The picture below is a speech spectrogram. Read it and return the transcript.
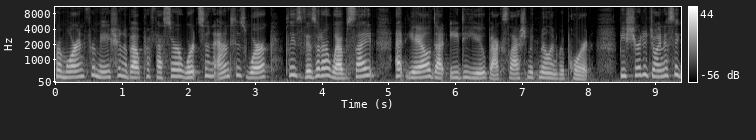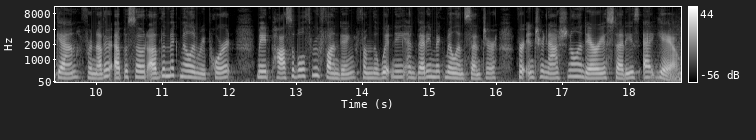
For more information about Professor Wyrtzen and his work, please visit our website at yale.edu backslash Macmillan Report. Be sure to join us again for another episode of the Macmillan Report, made possible through funding from the Whitney and Betty Macmillan Center for International and Area Studies at Yale.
